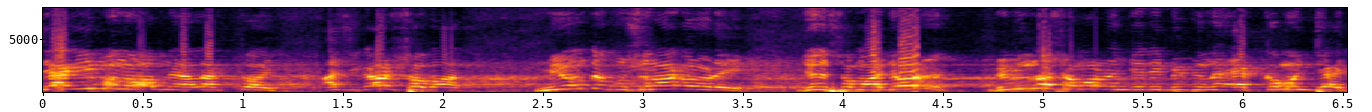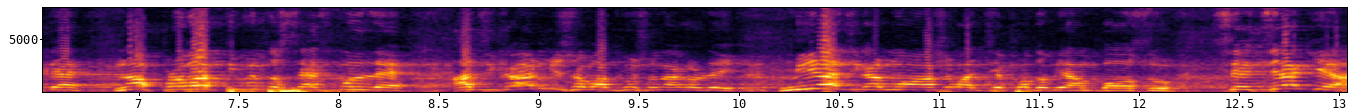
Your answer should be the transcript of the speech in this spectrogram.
ত্যাগী মনোভাব নেওয়া লাগতে হয়। আজকাল সবার নিয়ন্ত ঘোষণা করে যদি সমাজের বিভিন্ন সংগঠন যদি বিভিন্ন একমন চাইতে না প্রভাতিবিত শেষ বললে আজকাল মি সভা ঘোষণা করে মি আজকাল মহাসভা যে পদবী আমি বসু সে গিয়া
